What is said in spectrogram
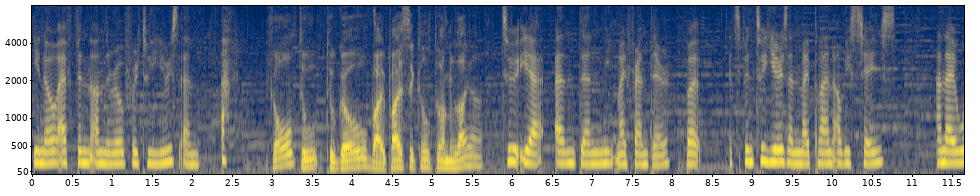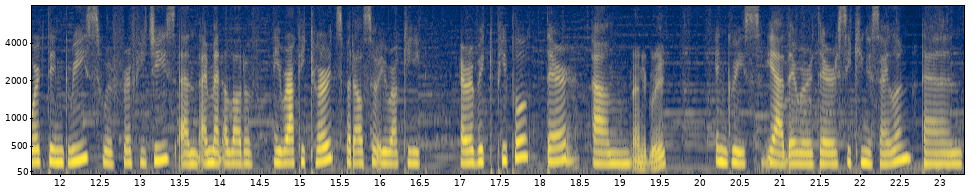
you know, I've been on the road for two years, and Goal to, to go by bicycle to Himalaya? to yeah and then meet my friend there but it's been two years and my plan always changed and i worked in greece with refugees and i met a lot of iraqi kurds but also iraqi arabic people there um, And Greek? in greece yeah they were there seeking asylum and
